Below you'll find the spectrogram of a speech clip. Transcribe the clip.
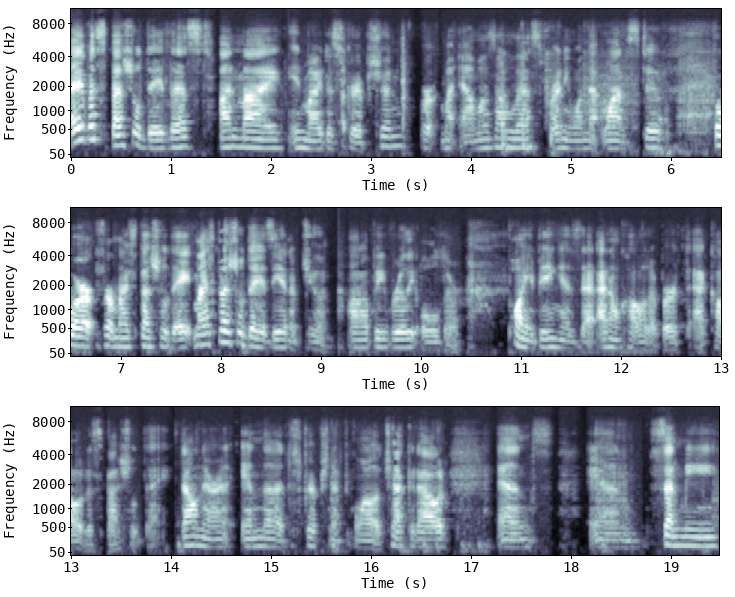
I have a special day list on my in my description for my Amazon list for anyone that wants to for for my special day. My special day is the end of June. I'll be really older. Point being is that I don't call it a birthday. I call it a special day. Down there in the description if you want to check it out and and send me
